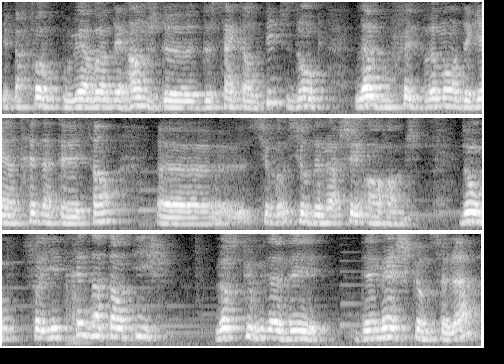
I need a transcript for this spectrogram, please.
et parfois vous pouvez avoir des ranges de, 50 pips. Donc là vous faites vraiment des gains très intéressants euh, sur, sur des marchés en range. Donc soyez très attentifs lorsque vous avez des mèches comme cela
